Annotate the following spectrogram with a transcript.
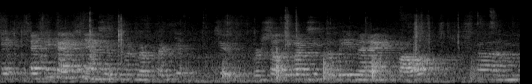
I, I think I can answer one more too. Rachelle, do you want to take the lead and then I can follow? Um,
